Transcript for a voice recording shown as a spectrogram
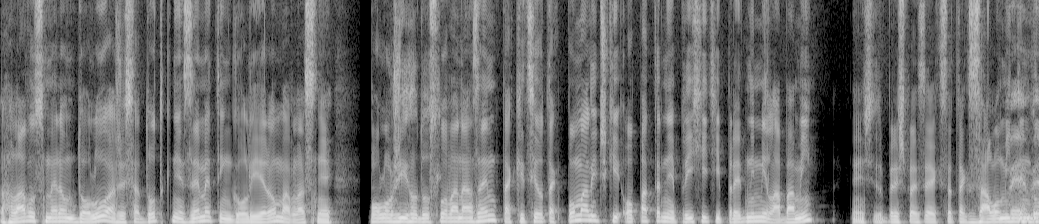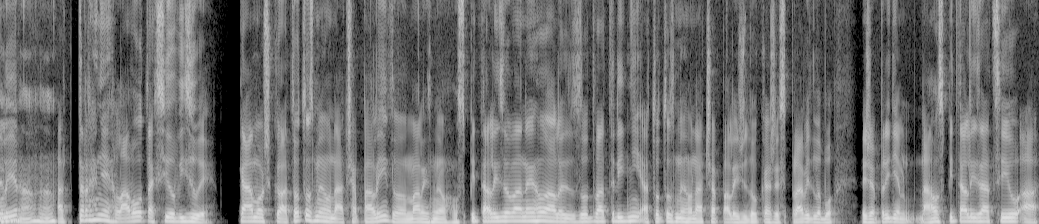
hlavu smerom dolu a že sa dotkne zeme tým golierom a vlastne položí ho doslova na zem, tak keď si ho tak pomaličky opatrne prichytí prednými labami, neviem, či to ak sa tak zalomí Viem, ten golier aha. a trhne hlavou, tak si ho vyzuje. Kámoško, a toto sme ho načapali, to mali sme ho hospitalizovaného, ale zo 2-3 dní a toto sme ho načapali, že dokáže spraviť, lebo vieš, prídem na hospitalizáciu a,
